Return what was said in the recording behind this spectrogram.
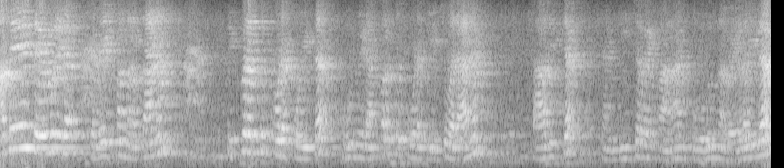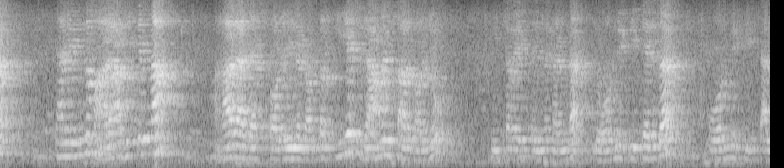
അതേ ടേബിളിൽ ഗവേഷണം നടത്താനും ഇപ്പുറത്ത് കൂടെ പോയിട്ട് ഭൂമിയുടെ അപ്പുറത്ത് കൂടെ തിരിച്ചു വരാനും സാധിച്ച ഞാൻ ടീച്ചറെ കാണാൻ പോകുന്ന വേളയിൽ ഞാൻ എന്നും ആരാധിക്കുന്ന മഹാരാജാസ് കോളേജിലെ doctor P S Raman sir പറഞ്ഞു ടീച്ചറെ ചെന്ന് കണ്ട് ഓർമ്മിപ്പിക്കരുത്. ഓർമ്മിപ്പിച്ചാൽ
